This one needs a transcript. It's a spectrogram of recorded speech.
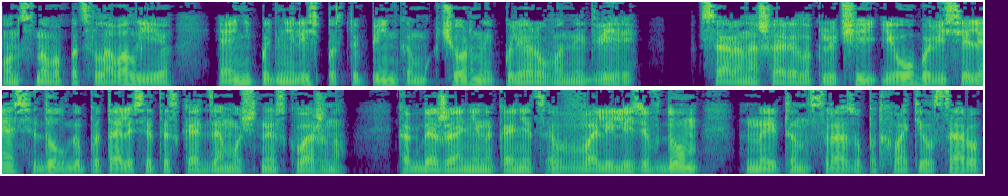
Он снова поцеловал ее, и они поднялись по ступенькам к черной полированной двери. Сара нашарила ключи, и оба, веселясь, долго пытались отыскать замочную скважину. Когда же они, наконец, ввалились в дом, Нейтон сразу подхватил Сару,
